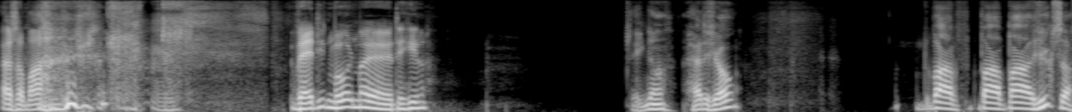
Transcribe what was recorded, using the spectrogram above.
Altså bare, Hvad er dit mål med det hele? ikke noget. Ha' det sjovt. Bare, bare, bare hygge sig.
